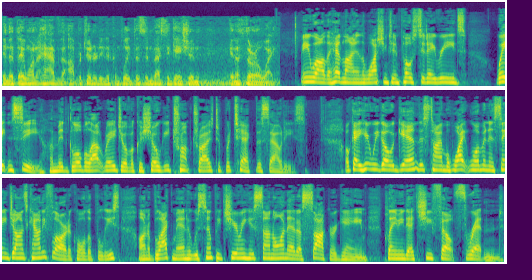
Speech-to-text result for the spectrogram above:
in that they want to have the opportunity to complete this investigation in a thorough way. Meanwhile, the headline in the Washington Post today reads Wait and see. Amid global outrage over Khashoggi, Trump tries to protect the Saudis. Okay, here we go again. This time, a white woman in St. Johns County, Florida, called the police on a black man who was simply cheering his son on at a soccer game, claiming that she felt threatened.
